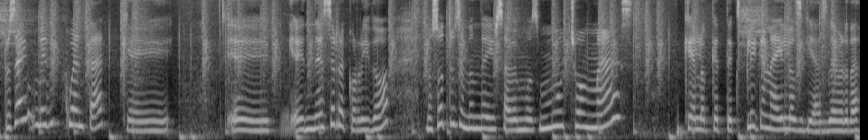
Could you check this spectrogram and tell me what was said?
Pero ¿saben? me di cuenta que eh, en ese recorrido nosotros en dónde ir sabemos mucho más que lo que te explican ahí los guías, de verdad.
